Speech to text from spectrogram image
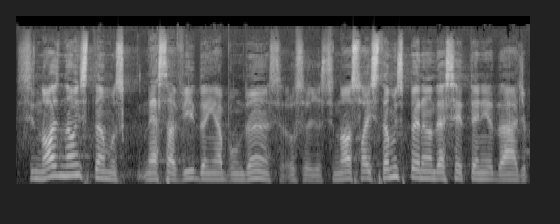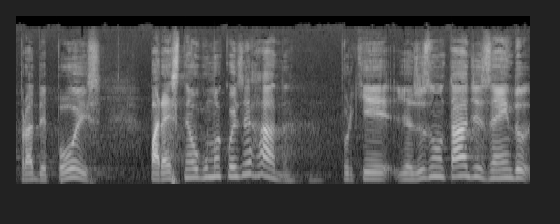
Se nós não estamos nessa vida em abundância, ou seja, se nós só estamos esperando essa eternidade para depois, parece que tem alguma coisa errada. Porque Jesus não está dizendo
